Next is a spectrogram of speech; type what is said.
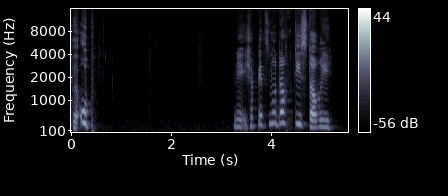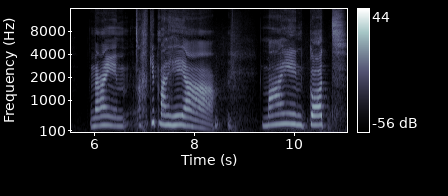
Hör up. Nee, ich habe jetzt nur doch die Story. Nein. Ach, gib mal her. Mein Gott.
